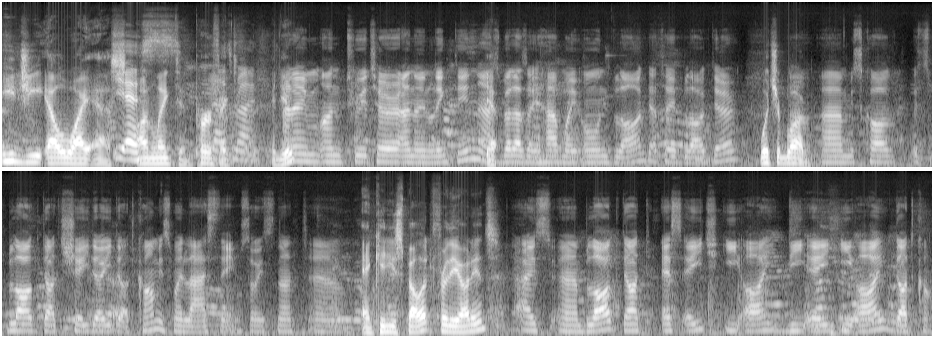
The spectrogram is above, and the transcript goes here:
E G L Y S Yes, on LinkedIn. Perfect. that's right. And you? And I'm on Twitter and on LinkedIn as Yep. well as I have my own blog that I blog there. What's your blog? Um, it's called it's blog.sheidaei.com. It's my last name, so it's not um, And can you spell it for the audience? I s- uh, blog.sheidaei.com.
